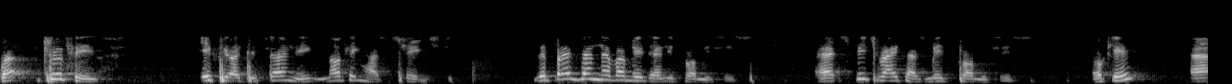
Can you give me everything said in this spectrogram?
Well, truth is, if you are discerning, nothing has changed. The president never made any promises. Uh, speech writers made promises. Okay? Uh,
